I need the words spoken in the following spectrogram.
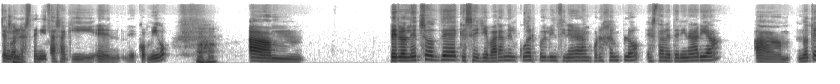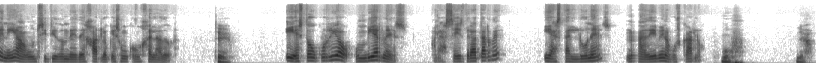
Tengo las cenizas aquí en, eh, conmigo. pero el hecho de que se llevaran el cuerpo y lo incineraran, por ejemplo, esta veterinaria no tenía un sitio donde dejarlo, que es un congelador. Sí. Y esto ocurrió un viernes a las 6 de la tarde y hasta el lunes nadie vino a buscarlo. Uf, ya.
